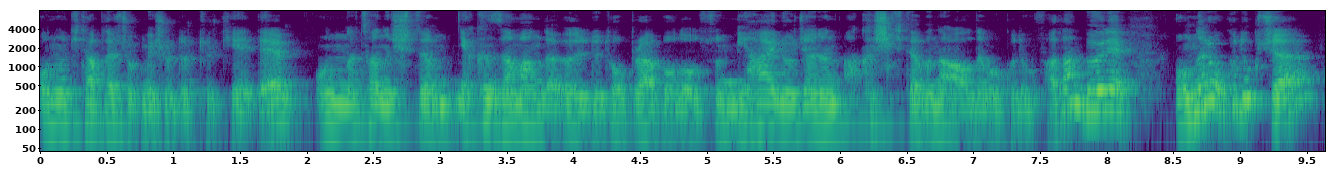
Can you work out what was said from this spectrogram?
onun kitapları çok meşhurdur Türkiye'de. Onunla tanıştım. Yakın zamanda öldü, toprağı bol olsun. Mihail Hoca'nın Akış kitabını aldım, okudum falan. Böyle onları okudukça,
